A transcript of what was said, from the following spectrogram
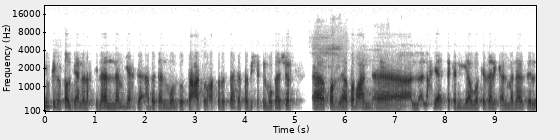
يمكن القول بأن الاحتلال لم يهدأ أبدا منذ ساعات العصر استهدف بشكل مباشر. آه، آه، طبعا آه، الأحياء السكنية وكذلك المنازل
